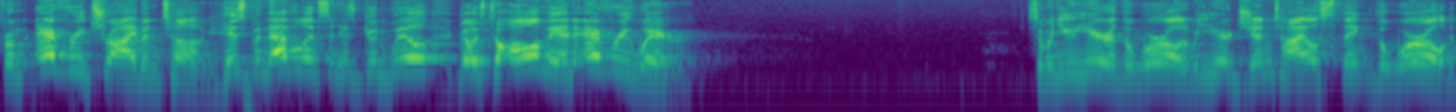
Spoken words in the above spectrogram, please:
from every tribe and tongue. His benevolence and his goodwill goes to all men everywhere. So when you hear the world, when you hear Gentiles, think the world.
